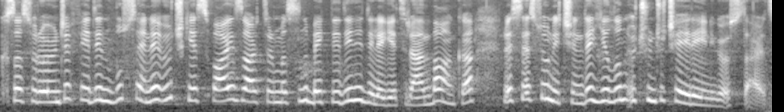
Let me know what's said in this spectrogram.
Kısa süre önce Fed'in bu sene 3 kez faiz artırmasını beklediğini dile getiren banka, resesyon içinde yılın 3. çeyreğini gösterdi.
